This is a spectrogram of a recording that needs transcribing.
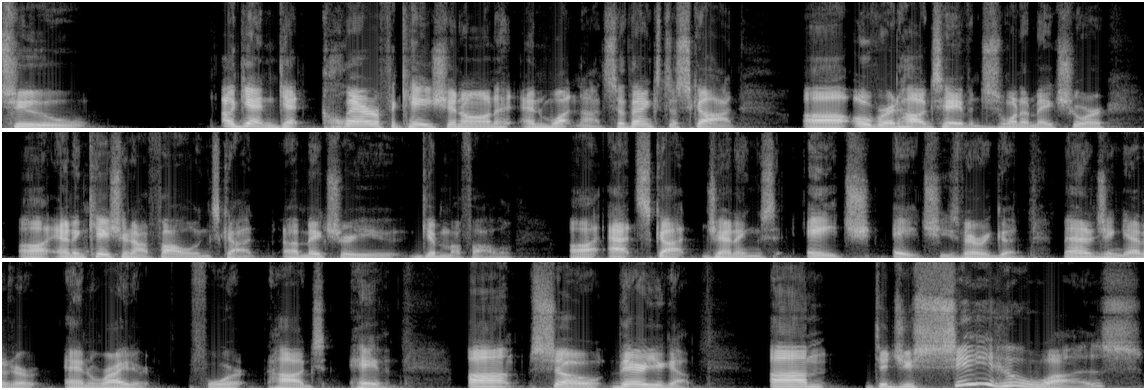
to again get clarification on and whatnot. So thanks to Scott uh, over at Hogs Haven. Just want to make sure. Uh, and in case you're not following Scott, uh, make sure you give him a follow uh, at Scott Jennings H H. He's very good, managing editor and writer for Hogs Haven. Um, so there you go. Um, did you see who was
